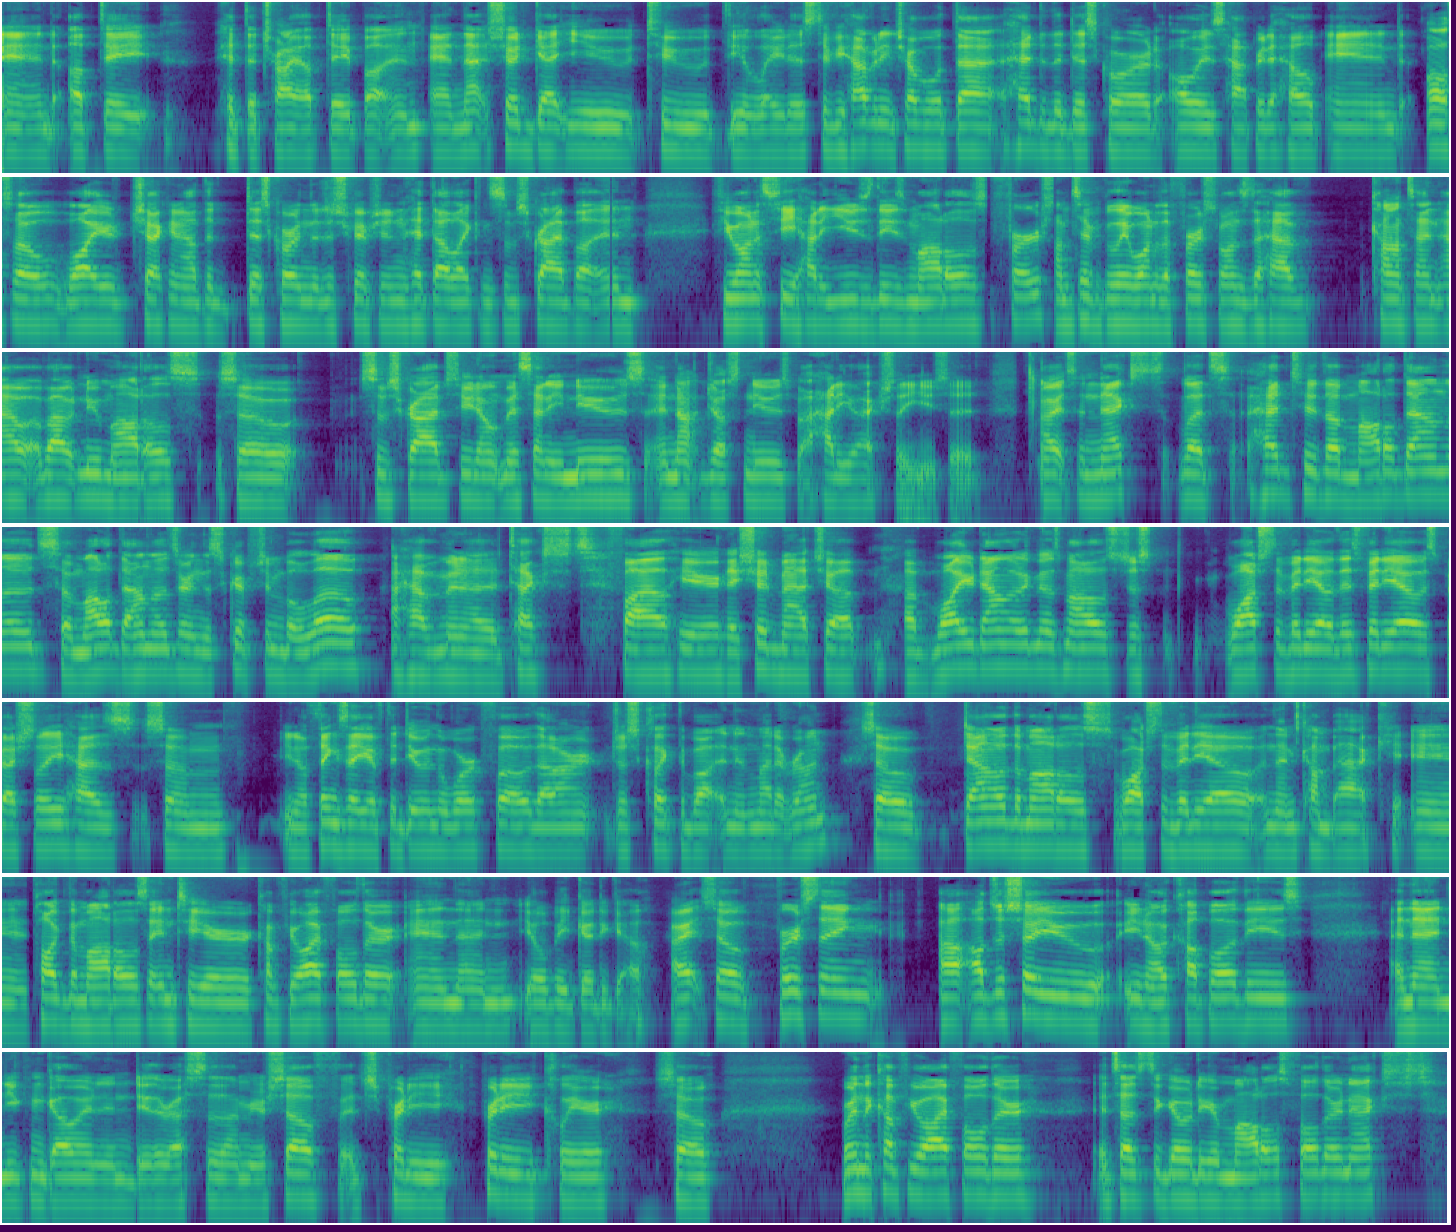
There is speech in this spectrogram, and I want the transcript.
and update hit the try update button and that should get you to the latest. If you have any trouble with that, head to the Discord. Always happy to help. And also, while you're checking out the Discord in the description, hit that like and subscribe button. If you want to see how to use these models first, I'm typically one of the first ones to have content out about new models. So subscribe so you don't miss any news and not just news, but how do you actually use it? All right, so next let's head to the model downloads. So model downloads are in the description below. I have them in a text file here. They should match up. Uh, while you're downloading those models, just watch the video. This video especially has some you know things that you have to do in the workflow that aren't just click the button and let it run. So download the models, watch the video, and then come back and plug the models into your Comfy UI folder, and then you'll be good to go. All right, so first thing, uh, I'll just show you, you know, a couple of these, and then you can go in and do the rest of them yourself. It's pretty, pretty clear. So we're in the Comfy UI folder. It says to go to your models folder next.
